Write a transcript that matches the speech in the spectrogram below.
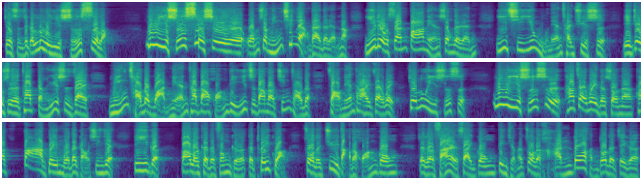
就是这个路易十四了。路易十四是我们说明清两代的人呢，一六三八年生的人，一七一五年才去世，也就是他等于是在明朝的晚年，他当皇帝，一直当到清朝的早年，他还在位。就路易十四，路易十四他在位的时候呢，他大规模的搞新建，第一个。巴洛克的风格的推广，做了巨大的皇宫，这个凡尔赛宫，并且呢做了很多很多的这个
